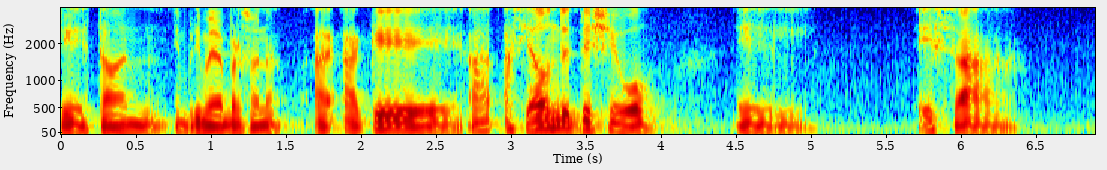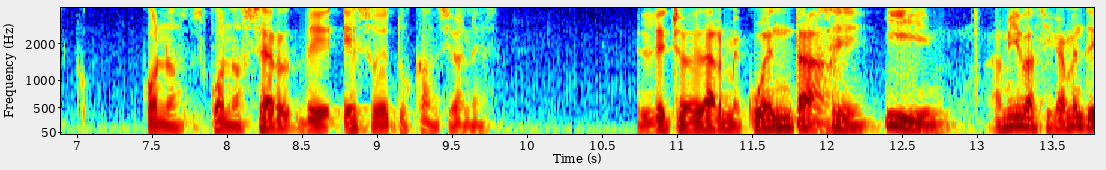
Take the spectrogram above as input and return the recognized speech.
que estaban en primera persona. ¿A, a qué, a- ¿Hacia dónde te llevó el- esa cono- conocer de eso de tus canciones? El hecho de darme cuenta. Sí. Y a mí, básicamente,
